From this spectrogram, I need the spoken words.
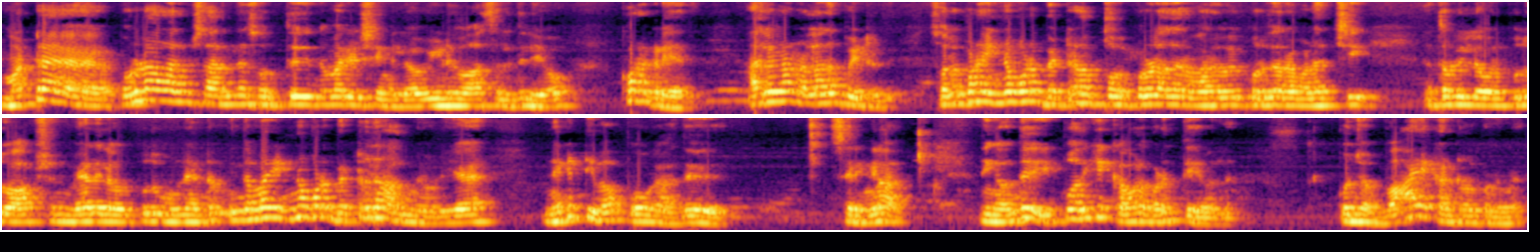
மற்ற பொருளாதாரம் சார்ந்த சொத்து இந்த மாதிரி விஷயங்கள்லையோ வீடு வாசல் இதுலையோ குறை கிடையாது. அதுலலாம் நல்லா தான் போயிட்டுருக்கு சொல்லப்போனால் இன்னும் கூட பெட்டராக பொருளாதார வரவு பொருளாதார வளர்ச்சி தொழிலில் ஒரு புது ஆப்ஷன் வேலையில் ஒரு புது முன்னேற்றம் இந்த மாதிரி இன்னும் கூட பெட்டர் தான் ஆகுமே ஒழிய நெகட்டிவாக போகாது. சரிங்களா? நீங்கள் வந்து இப்போதைக்கு கவலைப்பட தேவையில்லை. கொஞ்சம் வாயை கண்ட்ரோல் பண்ணுங்கள்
